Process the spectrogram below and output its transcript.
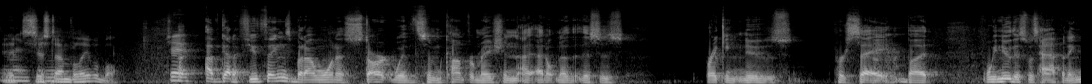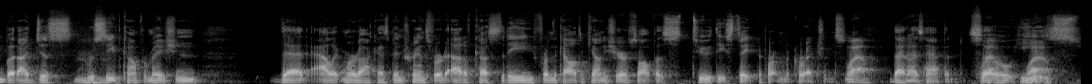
It's just unbelievable. Drew. I've got a few things, but I want to start with some confirmation. I, I don't know that this is breaking news per se, but we knew this was happening. But I just mm-hmm. received confirmation that Alec Murdaugh has been transferred out of custody from the Colleton County Sheriff's Office to the State Department of Corrections. Wow. That has happened. So Wow. he Wow. is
